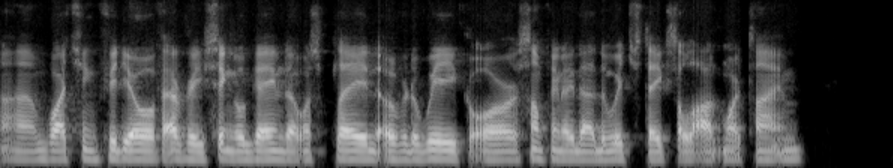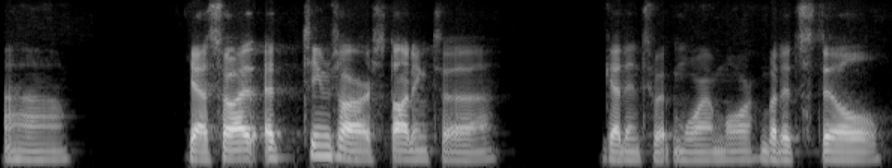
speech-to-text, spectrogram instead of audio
uh, watching video of every single game that was played over the week or something like that, which takes a lot more time. Uh, yeah, so I, I, teams are starting to get into it more and more, but it's still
